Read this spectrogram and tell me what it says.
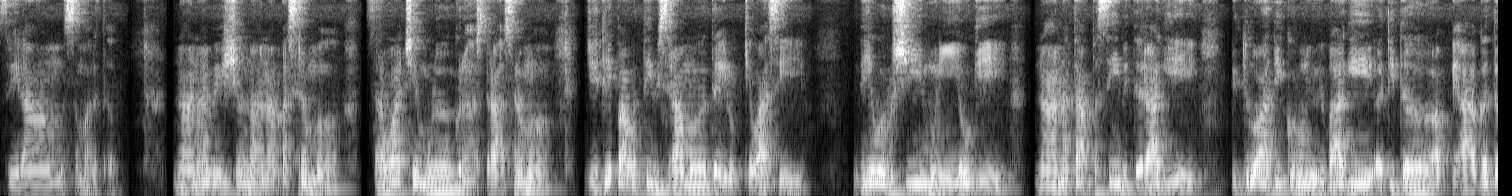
श्रीराम समर्थ. नाना वेश नाना आश्रम सर्वाचे मूळ गृहस्थाश्रम जेथे पावती विश्राम त्रैलोक्यवासी. देव ऋषी मुनी योगी नाना तापसी वितरागी पितृ आदी करून विभागी अतित अभ्यागत.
